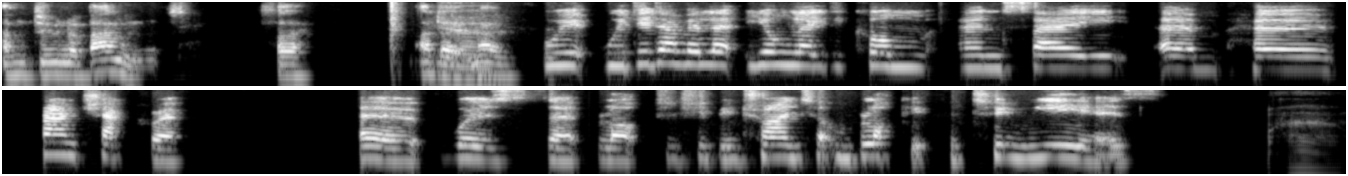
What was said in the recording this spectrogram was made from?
I'm doing a balance. So I don't Yeah. know. We we did have a le- young lady come and say um, her crown chakra uh, was uh, blocked, and she'd been trying to unblock it for two years. Wow.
